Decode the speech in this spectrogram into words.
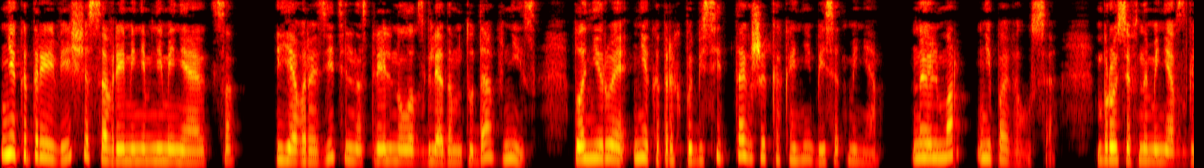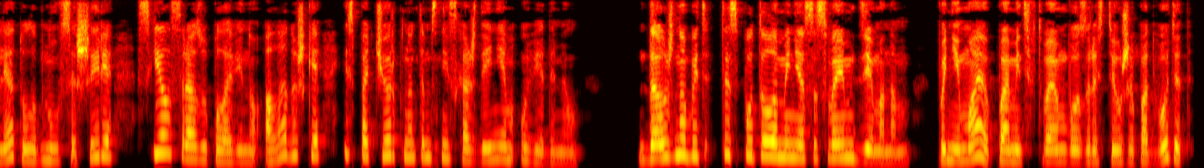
Некоторые вещи со временем не меняются. Я выразительно стрельнула взглядом туда, вниз, планируя некоторых побесить так же, как они бесят меня. Но Эльмар не повелся. Бросив на меня взгляд, улыбнулся шире, съел сразу половину оладушки и с подчеркнутым снисхождением уведомил. «Должно быть, ты спутала меня со своим демоном. Понимаю, память в твоем возрасте уже подводит».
